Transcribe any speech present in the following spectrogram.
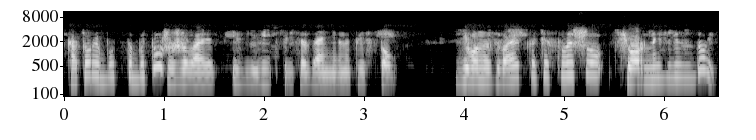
который будто бы тоже желает изъявить притязание на престол. Его называют, как я слышал, черной звездой.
